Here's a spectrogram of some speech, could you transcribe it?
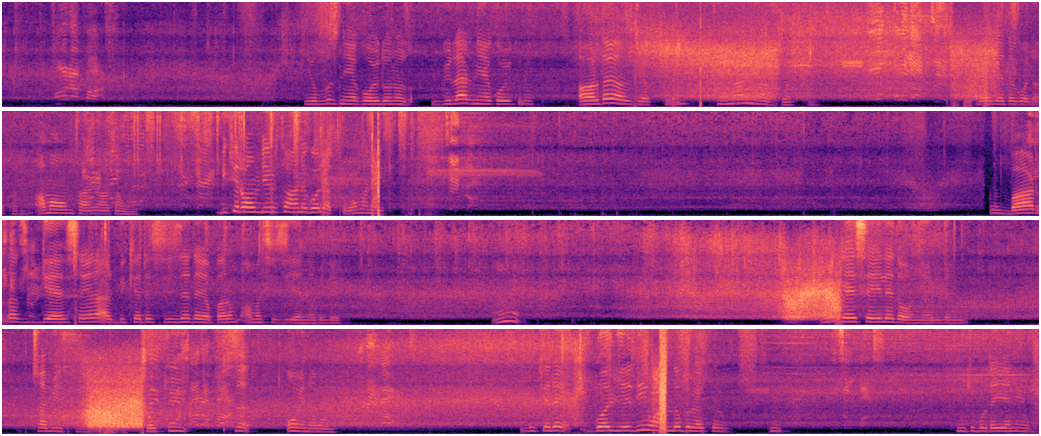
Yıldız niye koydunuz? Güler niye koydunuz? Arda yazacaktım. Kenan yazacaktım. Böyle de gol atarım. Ama 10 tane atamam. Bir kere 11 tane gol attım ama neyse. Barda GS'ler bir kere size de yaparım ama sizi yenebilirim. GS ile de oynayabilirim. Tabii ki kötü oynamam. Bir kere gol yediğim anda bırakırım. Çünkü burada yeniyorum.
